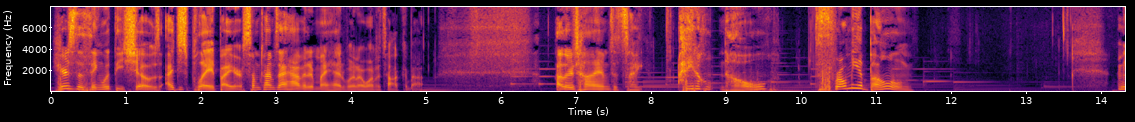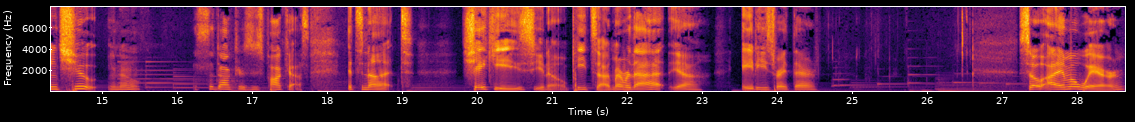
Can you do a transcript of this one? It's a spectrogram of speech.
Here's the thing with these shows I just play it by ear. Sometimes I have it in my head what I want to talk about. Other times it's like, I don't know. Throw me a bone. I mean, shoot, you know? It's the Dr. Zeus podcast. It's not Shakey's, you know, pizza. Remember that? Yeah. 80s right there. So I am aware,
